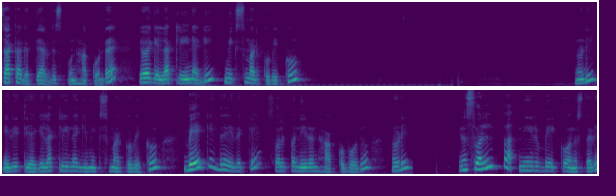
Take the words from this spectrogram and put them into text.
ಸಾಕಾಗತ್ತೆ ಅರ್ಧ ಸ್ಪೂನ್ ಹಾಕ್ಕೊಂಡ್ರೆ. ಇವಾಗೆಲ್ಲ ಕ್ಲೀನಾಗಿ ಮಿಕ್ಸ್ ಮಾಡ್ಕೋಬೇಕು. ನೋಡಿ, ಈ ರೀತಿಯಾಗಿ ಎಲ್ಲ ಕ್ಲೀನಾಗಿ ಮಿಕ್ಸ್ ಮಾಡ್ಕೋಬೇಕು. ಬೇಕಿದ್ದರೆ ಇದಕ್ಕೆ ಸ್ವಲ್ಪ ನೀರನ್ನು ಹಾಕ್ಕೋಬೋದು. ನೋಡಿ, ಇನ್ನು ಸ್ವಲ್ಪ ನೀರು ಬೇಕು ಅನ್ನಿಸ್ತದೆ.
